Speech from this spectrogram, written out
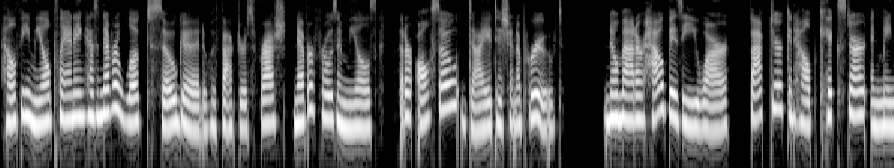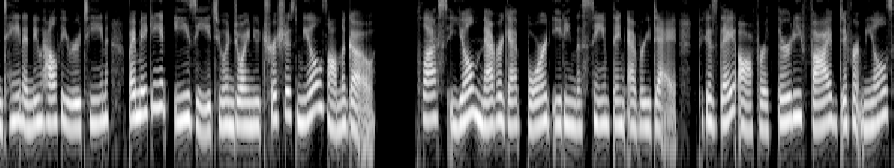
Healthy meal planning has never looked so good with Factor's fresh, never frozen meals that are also dietitian approved. No matter how busy you are, Factor can help kickstart and maintain a new healthy routine by making it easy to enjoy nutritious meals on the go. Plus, you'll never get bored eating the same thing every day because they offer 35 different meals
